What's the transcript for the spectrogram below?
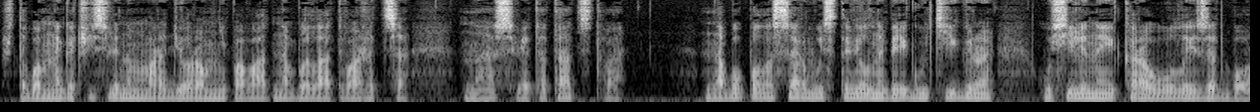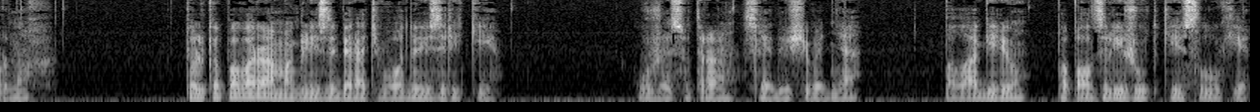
Чтобы многочисленным мародерам неповадно было отважиться на святотатство, Набополосар выставил на берегу Тигра усиленные караулы из отборных. Только повара могли забирать воду из реки. Уже с утра следующего дня по лагерю поползли жуткие слухи,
